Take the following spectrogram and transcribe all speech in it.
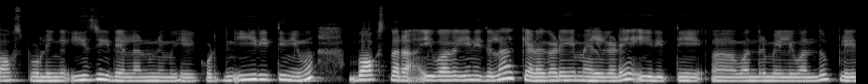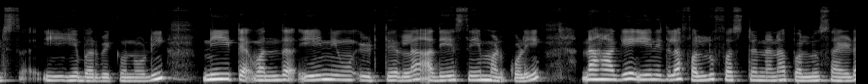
ಬಾಕ್ಸ್ ಫೋಲ್ಡಿಂಗ್ ಈಸಿ ಇದೆ ಎಲ್ಲನೂ ನಿಮಗೆ ಹೇಳ್ಕೊಡ್ತೀನಿ ಈ ರೀತಿ ನೀವು ಬಾಕ್ಸ್ ಥರ ಇವಾಗ ಏನಿದೆಲ್ಲ, ಕೆಳಗಡೆ, ಮೇಲ್ಗಡೆ ಈ ರೀತಿ ಒಂದ್ರ ಮೇಲೆ ಒಂದು ಪ್ಲೇಟ್ಸ್ ಹೀಗೆ ಬರಬೇಕು ನೋಡಿ. ನೀಟ್ ಒಂದು ಏನು ನೀವು ಇಡ್ತಿರಲ್ಲ ಅದೇ ಸೇಮ್ ಮಾಡ್ಕೊಳ್ಳಿ. ನಾ ಹಾಗೆ ಏನಿದೆಲ್ಲ ಫಲ್ಲು ಪಲ್ಲು ಫಸ್ಟ್ ನಾನು ಪಲ್ಲು ಸೈಡ್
